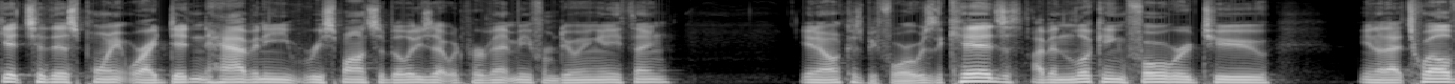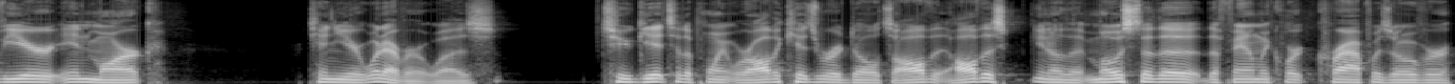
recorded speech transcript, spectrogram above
get to this point where I didn't have any responsibilities that would prevent me from doing anything. You know, because before it was the kids, I've been looking forward to, you know, that 12 year in mark, 10 year, whatever it was, to get to the point where all the kids were adults, all the, all this, you know, that most of the the family court crap was over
